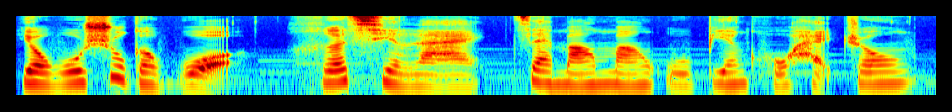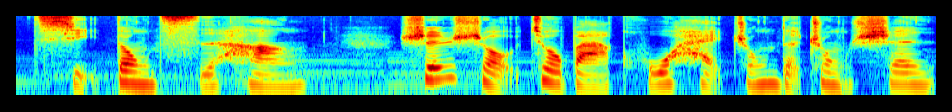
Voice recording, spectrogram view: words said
有无数个我合起来，在茫茫无边苦海中启动慈航，伸手就把苦海中的众生。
